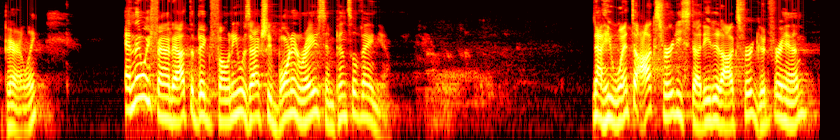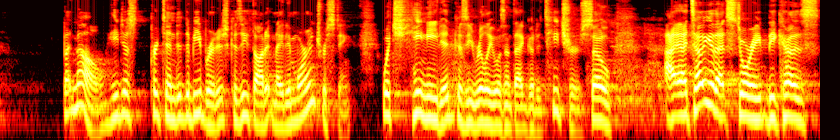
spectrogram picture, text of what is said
apparently. And then we found out the big phony was actually born and raised in Pennsylvania. Now, he went to Oxford, he studied at Oxford, good for him. But no, he just pretended to be British because he thought it made him more interesting, which he needed because he really wasn't that good a teacher. So I, I tell you that story because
